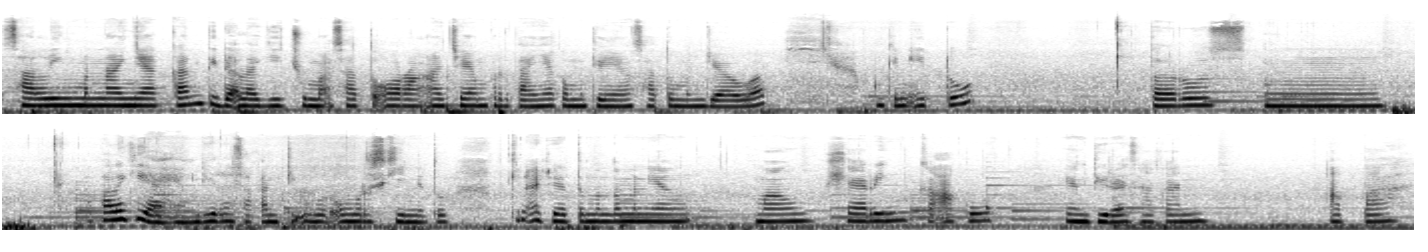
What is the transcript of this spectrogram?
saling menanyakan tidak lagi cuma satu orang aja yang bertanya kemudian yang satu menjawab. Mungkin itu. Terus hmm, apalagi ya yang dirasakan di umur-umur segini tuh. Mungkin ada teman-teman yang mau sharing ke aku yang dirasakan apa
